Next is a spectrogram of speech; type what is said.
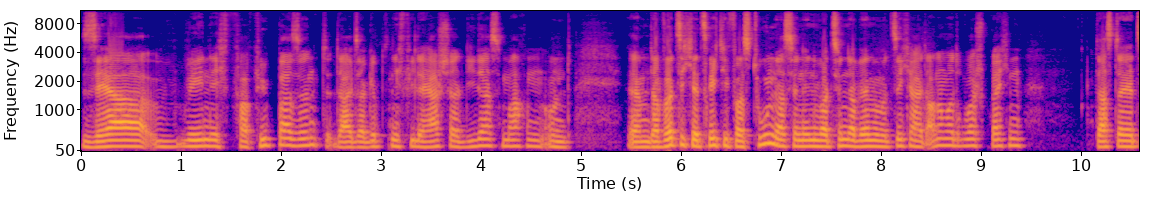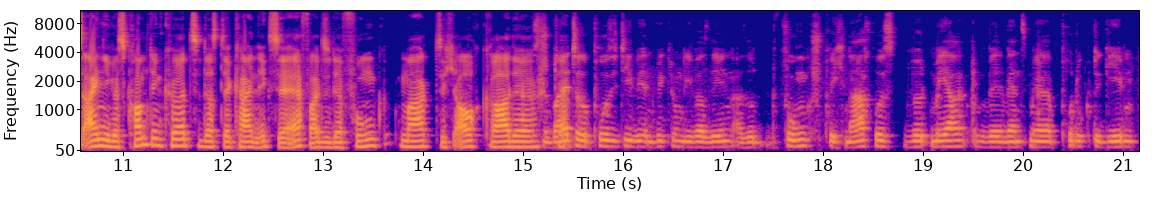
sehr wenig verfügbar sind. Also gibt es nicht viele Hersteller, die das machen. Und ähm, da wird sich jetzt richtig was tun. Das ist ja eine Innovation, da werden wir mit Sicherheit auch nochmal drüber sprechen. Dass da jetzt einiges kommt in Kürze, dass der kein XRF, also der Funkmarkt, sich auch gerade. Das ist eine weitere positive Entwicklung, die wir sehen. Also Funk, sprich Nachrüst, wird mehr, werden es mehr Produkte geben.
